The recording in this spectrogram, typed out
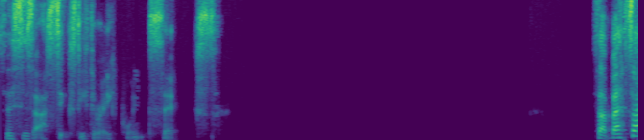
So this is our 63.6. Is that better?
